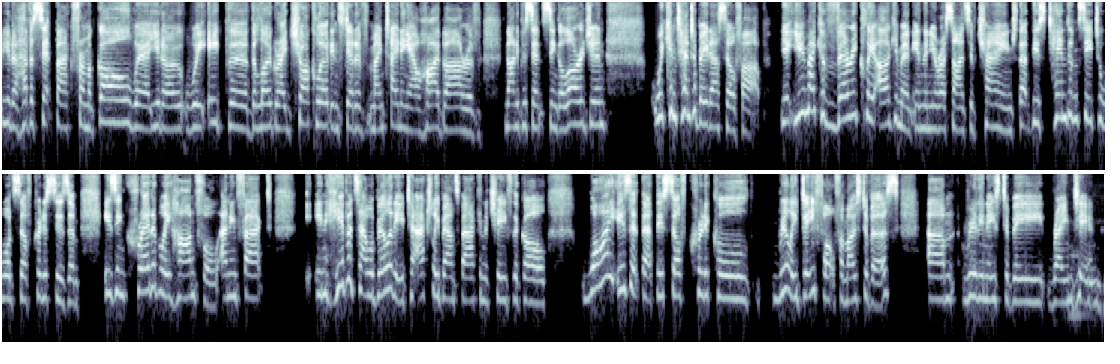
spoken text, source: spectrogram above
you know have a setback from a goal where you know we eat the the low grade chocolate instead of maintaining our high bar of 90% single origin we can tend to beat ourselves up. Yet you make a very clear argument in the neuroscience of change that this tendency towards self criticism is incredibly harmful and, in fact, inhibits our ability to actually bounce back and achieve the goal. Why is it that this self critical, really default for most of us, um, really needs to be reined in?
